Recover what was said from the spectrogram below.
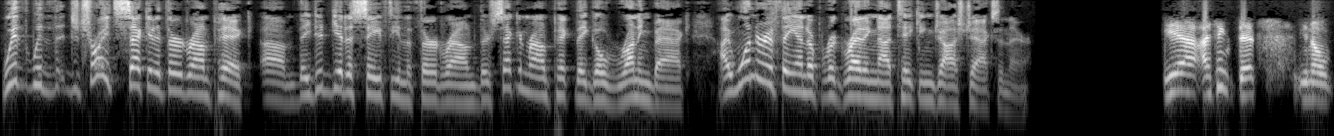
With, with Detroit's second and third round pick, um, they did get a safety in the third round. Their second round pick, they go running back. I wonder if they end up regretting not taking Josh Jackson there. Yeah, I think that's, you know,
